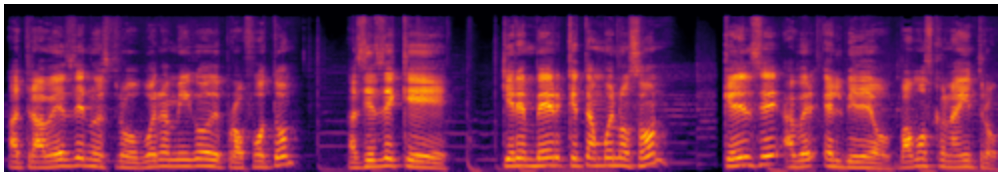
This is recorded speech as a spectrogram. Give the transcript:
a través de nuestro buen amigo de Profoto. Así es de que, ¿quieren ver qué tan buenos son? Quédense a ver el video. Vamos con la intro.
